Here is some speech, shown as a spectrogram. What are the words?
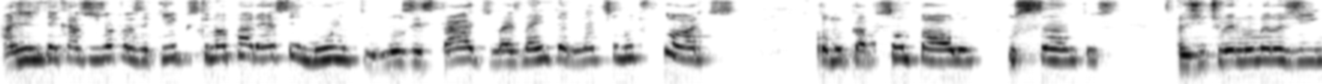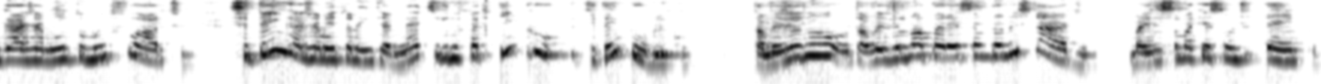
a gente tem casos de outras equipes que não aparecem muito nos estádios, mas na internet são muito fortes, como o próprio São Paulo, o Santos. A gente vê números de engajamento muito forte. Se tem engajamento na internet, significa que tem, que tem público. Talvez ele, não, talvez ele não apareça ainda no estádio, mas isso é uma questão de tempo.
